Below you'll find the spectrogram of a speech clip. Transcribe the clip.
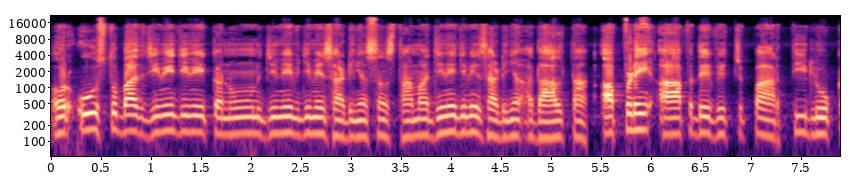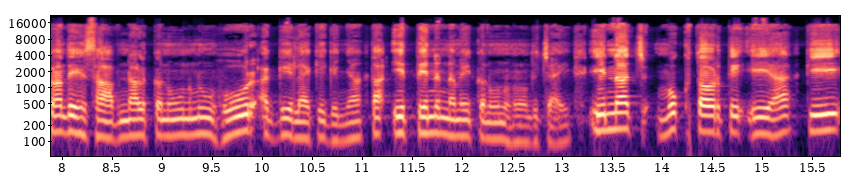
ਔਰ ਉਸ ਤੋਂ ਬਾਅਦ ਜਿਵੇਂ ਜਿਵੇਂ ਕਾਨੂੰਨ, ਜਿਵੇਂ ਜਿਵੇਂ ਸਾਡੀਆਂ ਸੰਸਥਾਵਾਂ, ਜਿਵੇਂ ਜਿਵੇਂ ਸਾਡੀਆਂ ਅਦਾਲਤਾਂ ਆਪਣੇ ਆਪ ਦੇ ਵਿੱਚ ਭਾਰਤੀ ਲੋਕਾਂ ਦੇ ਹਿਸਾਬ ਨਾਲ ਕਾਨੂੰਨ ਨੂੰ ਹੋਰ ਅੱਗੇ ਲੈ ਕੇ ਗਈਆਂ, ਤਾਂ ਇਹ ਤਿੰਨ ਨਵੇਂ ਕਾਨੂੰਨ ਹੋਂਦ ਚ ਆਏ ਇਹਨਾਂ 'ਚ ਮੁੱਖ ਤੌਰ ਤੇ ਇਹ ਆ ਕਿ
